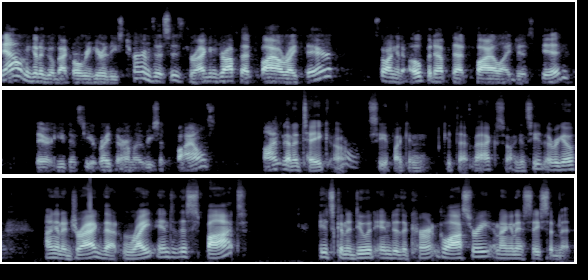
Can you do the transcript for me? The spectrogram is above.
Now I'm going to go back over here to these terms. This is drag and drop that file right there. So I'm going to open up that file I just did. There, you can see it right there on my recent files. I'm going to take, oh, see if I can get that back so I can see it. There we go. I'm going to drag that right into this spot. It's going to do it into the current glossary, and I'm going to say submit.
